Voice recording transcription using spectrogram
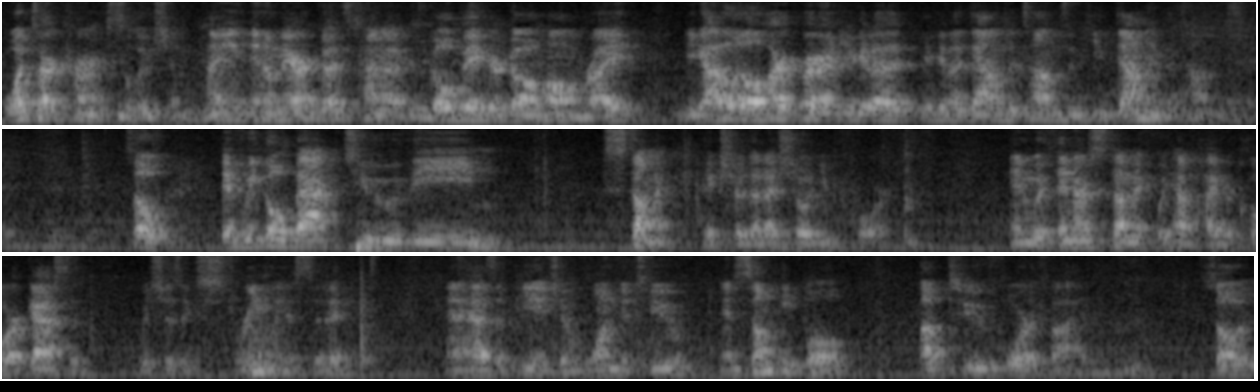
what's our current solution? I mean, in America, it's kind of go big or go home, right? You got a little heartburn, you're gonna you're gonna down the tums and keep downing the tums. So if we go back to the stomach picture that I showed you before, and within our stomach we have hydrochloric acid, which is extremely acidic, and it has a pH of one to two, and some people up to four to five. So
